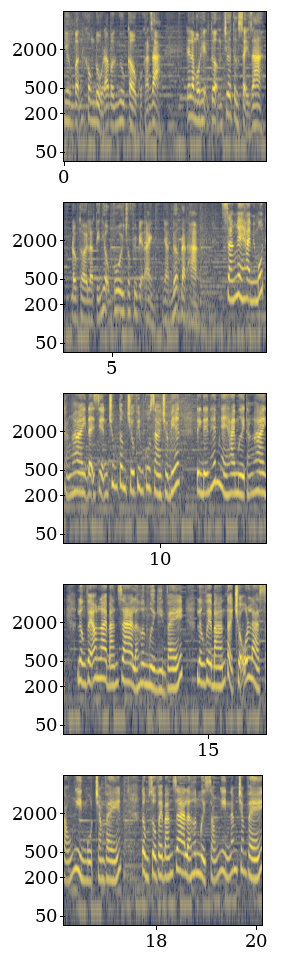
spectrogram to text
nhưng vẫn không đủ đáp ứng nhu cầu của khán giả. Đây là một hiện tượng chưa từng xảy ra, đồng thời là tín hiệu vui cho phim điện ảnh nhà nước đặt hàng. Sáng ngày 21 tháng 2, đại diện Trung tâm Chiếu phim Quốc gia cho biết, tính đến hết ngày 20 tháng 2, lượng vé online bán ra là hơn 10.000 vé, lượng vé bán tại chỗ là 6.100 vé. Tổng số vé bán ra là hơn 16.500 vé,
